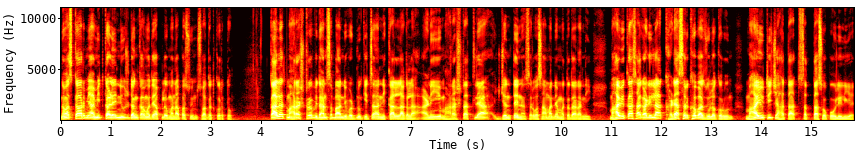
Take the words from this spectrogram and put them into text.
नमस्कार मी अमित काळे न्यूज डंकामध्ये आपलं मनापासून स्वागत करतो. कालच महाराष्ट्र विधानसभा निवडणुकीचा निकाल लागला आणि महाराष्ट्रातल्या जनतेनं सर्वसामान्य मतदारांनी महाविकास आघाडीला खड्यासारखं बाजूला करून महायुतीच्या हातात सत्ता सोपवलेली आहे.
